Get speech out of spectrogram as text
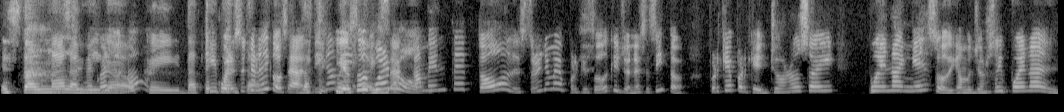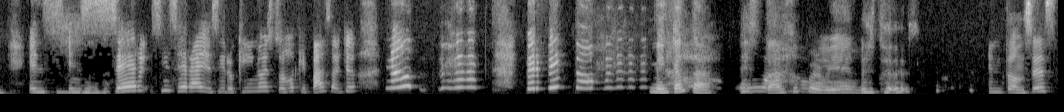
Estás mal, Estoy amiga. ¿no? ok, date Y por cuenta. eso yo le digo, o sea, dígame Y eso es bueno. exactamente todo, destruyeme porque es todo lo que yo necesito. ¿Por qué? Porque yo no soy buena en eso, digamos, yo no soy buena en, en, en ser sincera y decir, ok, no, esto es lo que pasa. Yo, no, perfecto. Me encanta. Está Wow. súper bien. Entonces, Entonces,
